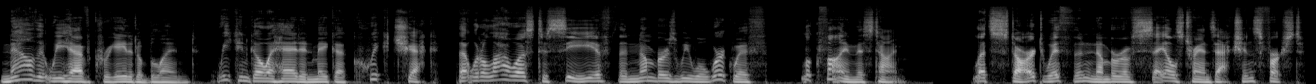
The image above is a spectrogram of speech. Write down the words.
Now that we have created a blend, we can go ahead and make a quick check that would allow us to see if the numbers we will work with look fine this time. Let's start with the number of sales transactions first.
